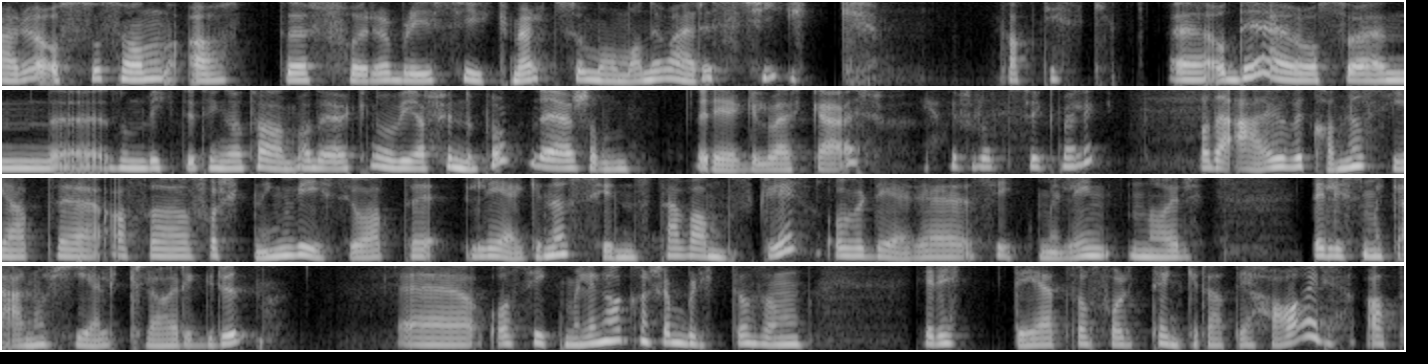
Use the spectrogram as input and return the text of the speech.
er det jo også sånn at eh, for å bli sykemeldt, så må man jo være syk. Faktisk. Uh, Og det er jo også en uh, sånn viktig ting å ta med. Det er jo ikke noe vi har funnet på, det er sånn regelverket er i forhold til sykemelding. Og det er jo, vi kan jo si at eh, altså, forskning viser jo at eh, legene syns det er vanskelig å vurdere sykemelding når det liksom ikke er noe helt klar grunn. Eh, og sykemelding har kanskje blitt en sånn rettighet som folk tenker at de har. At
